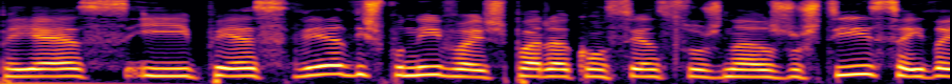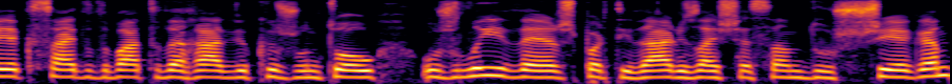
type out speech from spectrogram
PS e PSD disponíveis para consensos na Justiça, a ideia que sai do debate da rádio que juntou os líderes partidários, à exceção do Chega.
